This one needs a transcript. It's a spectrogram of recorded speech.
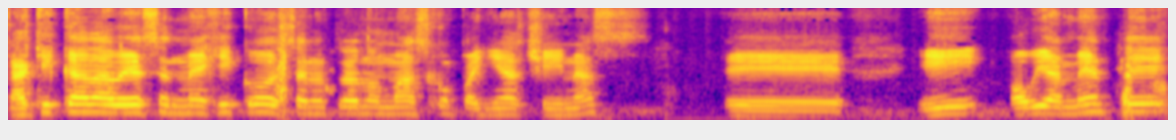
aquí cada vez en México están entrando más compañías chinas eh, y obviamente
